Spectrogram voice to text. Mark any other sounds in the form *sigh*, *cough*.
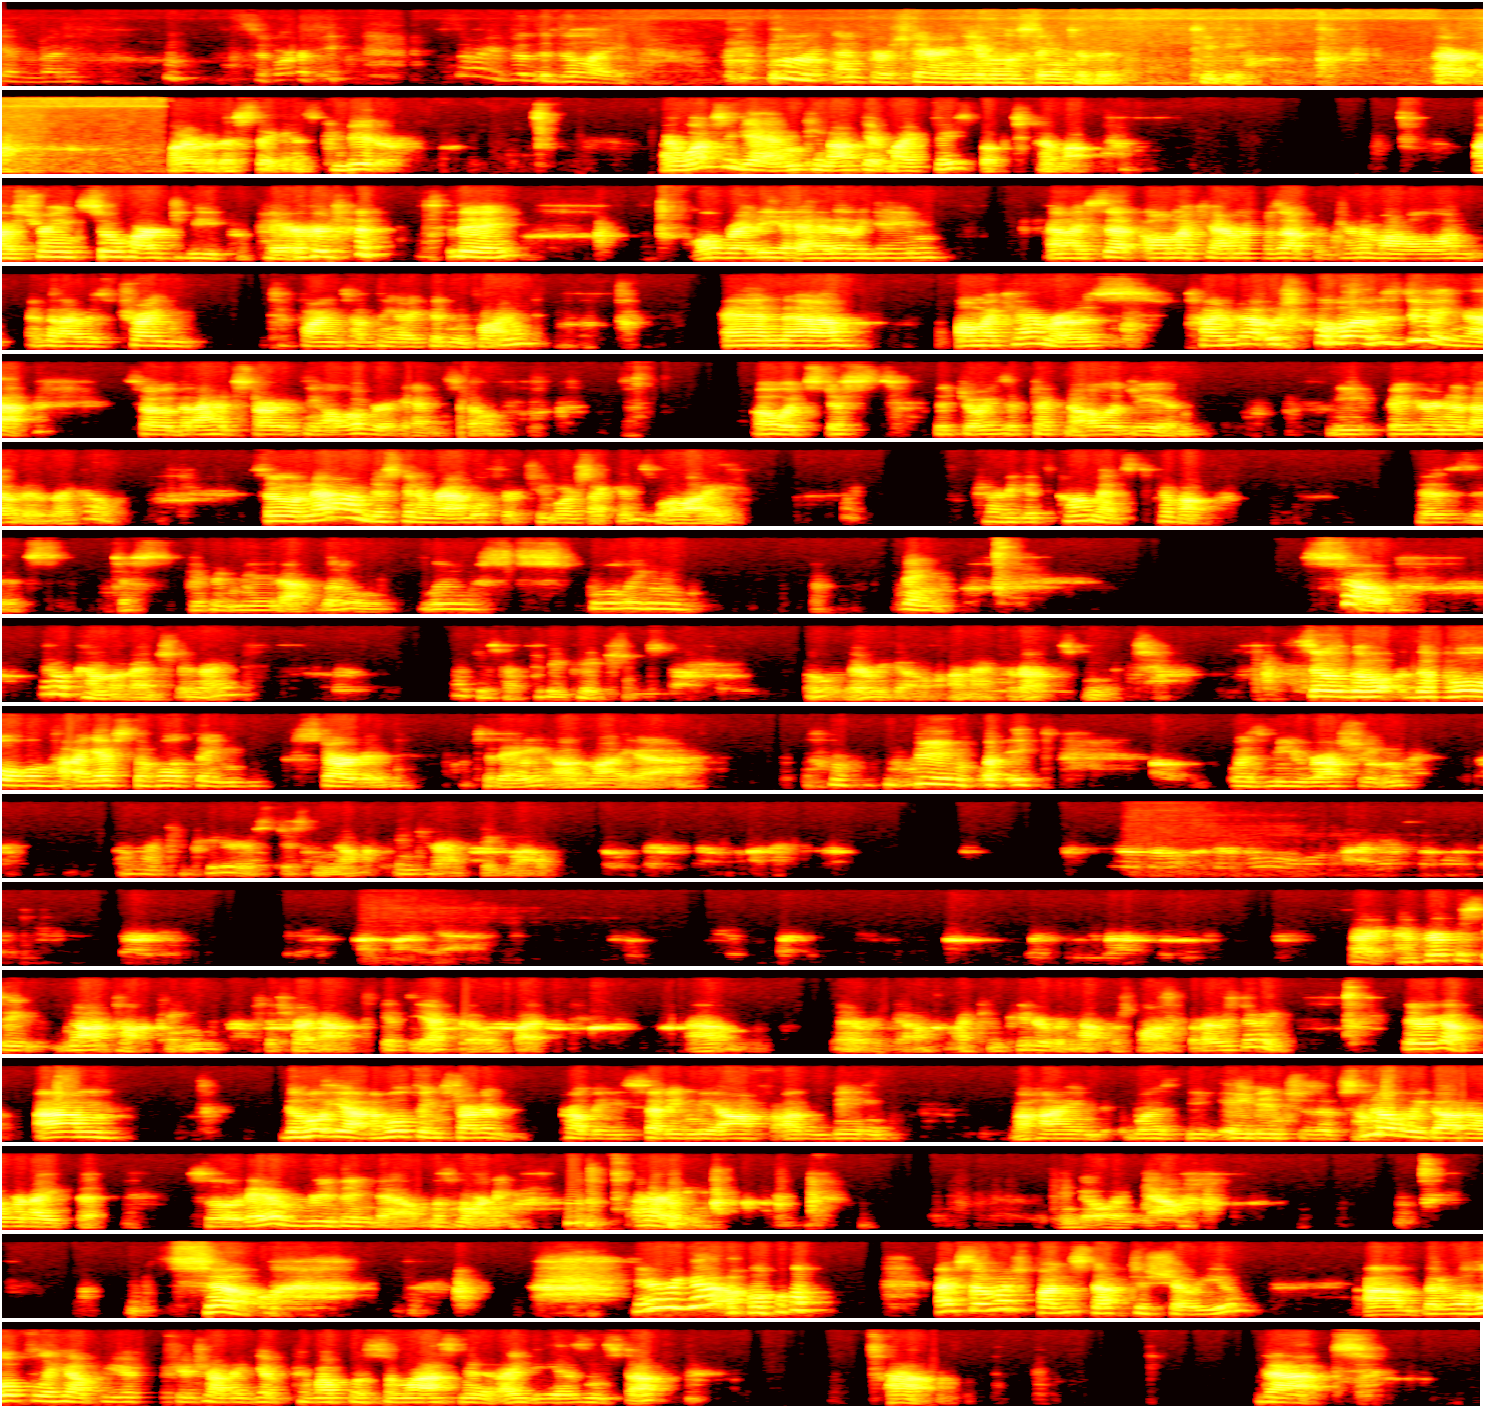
Hi, everybody. *laughs* Sorry, sorry for the delay *clears throat* and for staring aimlessly into the TV or whatever this thing is, computer. I once again cannot get my Facebook to come up. I was trying so hard to be prepared *laughs* today, already ahead of the game. And I set all my cameras up and turned them all on, and then I was trying to find something I couldn't find. And uh, all my cameras timed out *laughs* while I was doing that. So that I had to start everything all over again. So, oh, it's just the joys of technology and me figuring it out as I go. So now I'm just going to ramble for two more seconds while I try to get the comments to come up because it's just giving me that little blue spooling thing. So it'll come eventually, right? I just have to be patient. Oh, there we go. And I forgot to mute. So the the whole, I guess the whole thing started today on my uh *laughs* being late was me rushing. Oh, my computer is just not interacting well. Sorry, I'm purposely not talking to try not to get the echo, but um, go. My computer would not respond to what I was doing. There we go. Um, the whole, yeah, the whole thing started probably setting me off on being behind was the eight inches of snow we got overnight that slowed everything down this morning. *laughs* Alrighty. Going now. So *sighs* here we go. *laughs* I have so much fun stuff to show you, um, but it will hopefully help you if you're trying to get come up with some last minute ideas and stuff. Um, that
